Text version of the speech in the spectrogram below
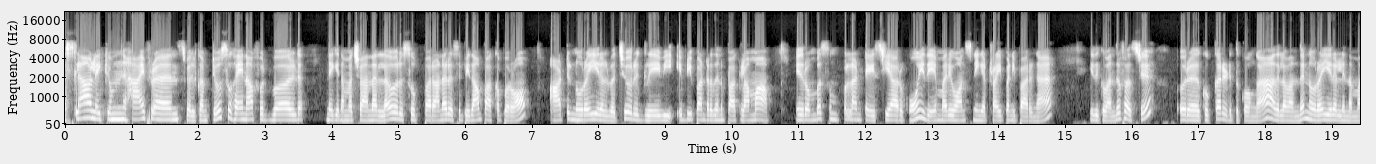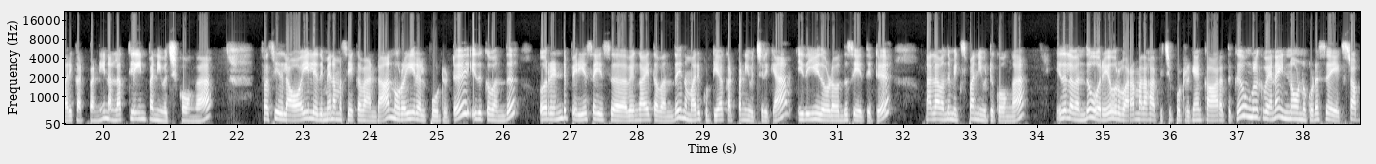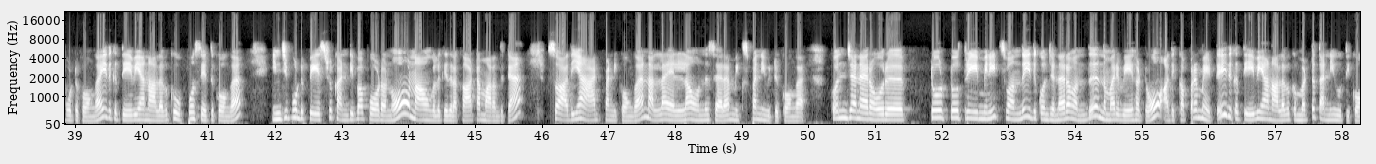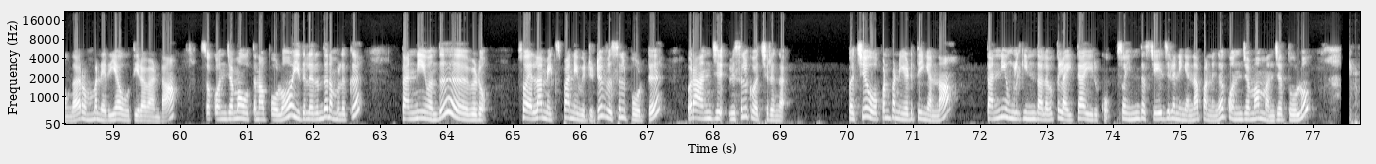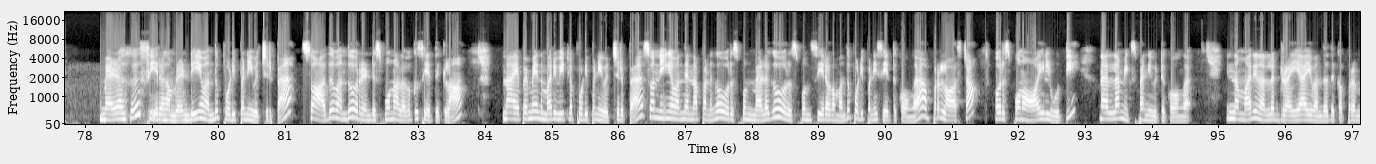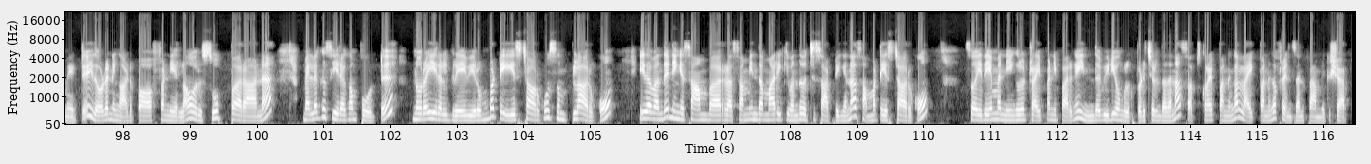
அஸ்லாம் வலைக்கும் hi friends welcome to Suhaina food world இன்னைக்கு நம்ம சேனலில் ஒரு சூப்பரான ரெசிபி தான் பார்க்க போகிறோம் ஆட்டு நுரையீரல் வச்சு ஒரு கிரேவி எப்படி பண்ணுறதுன்னு பார்க்கலாமா? இது ரொம்ப சிம்பிள் அண்ட் டேஸ்டியாக இருக்கும். இதே மாதிரி ஒன்ஸ் நீங்கள் ட்ரை பண்ணி பாருங்கள் இதுக்கு வந்து ஃபஸ்ட்டு ஒரு குக்கர் எடுத்துக்கோங்க. அதில் வந்து நுரையீரல் இந்த மாதிரி கட் பண்ணி நல்லா க்ளீன் பண்ணி வச்சுக்கோங்க. ஃபஸ்ட் இதில் ஆயில் எதுவுமே நம்ம சேர்க்க வேண்டாம். நுரையீரல் போட்டுட்டு இதுக்கு வந்து ஒரு ரெண்டு பெரிய சைஸ் வெங்காயத்தை வந்து இந்த மாதிரி குட்டியாக கட் பண்ணி வச்சுருக்கேன். இதையும் இதோட வந்து சேர்த்துட்டு நல்லா வந்து மிக்ஸ் பண்ணி விட்டுக்கோங்க. இதில் வந்து ஒரே ஒரு வரமிளகா பிச்சு போட்டிருக்கேன் காரத்துக்கு. உங்களுக்கு வேணால் இன்னொன்று கூட எக்ஸ்ட்ரா போட்டுக்கோங்க. இதுக்கு தேவையான அளவுக்கு உப்பும் சேர்த்துக்கோங்க. இஞ்சி பூண்டு பேஸ்ட்டும் கண்டிப்பாக போடணும். நான் உங்களுக்கு இதில் காட்ட மறந்துட்டேன். ஸோ அதையும் ஆட் பண்ணிக்கோங்க. நல்லா எல்லாம் ஒன்று சேர மிக்ஸ் பண்ணி விட்டுக்கோங்க. கொஞ்ச நேரம் ஒரு டூ டூ த்ரீ மினிட்ஸ் வந்து இது கொஞ்ச நேரம் வந்து இந்த மாதிரி வேகட்டும். அதுக்கப்புறமேட்டு இதுக்கு தேவையான அளவுக்கு மட்டும் தண்ணி ஊற்றிக்கோங்க ரொம்ப நிறையா ஊற்றிட வேண்டாம். ஸோ கொஞ்சமாக ஊற்றினா போலும் இதிலிருந்து நம்மளுக்கு தண்ணி வந்து விடும். ஸோ எல்லாம் மிக்ஸ் பண்ணி விட்டுட்டு விசில் போட்டு ஒரு அஞ்சு விசிலுக்கு வச்சுருங்க. வச்சு ஓப்பன் பண்ணி எடுத்தீங்கன்னா தண்ணி உங்களுக்கு இந்த அளவுக்கு லைட்டாக இருக்கும். ஸோ இந்த ஸ்டேஜில் நீங்கள் என்ன பண்ணுங்கள் கொஞ்சமாக மஞ்சத்தூளும் மிளகு சீரகம் ரெண்டையும் வந்து பொடி பண்ணி வச்சுருப்பேன். ஸோ அது வந்து ஒரு ரெண்டு ஸ்பூன் அளவுக்கு சேர்த்துக்கலாம். நான் எப்போயுமே இந்த மாதிரி வீட்டில் பொடி பண்ணி வச்சுருப்பேன். ஸோ நீங்கள் வந்து என்ன பண்ணுங்கள் ஒரு ஸ்பூன் மிளகு ஒரு ஸ்பூன் சீரகம் வந்து பொடி பண்ணி சேர்த்துக்கோங்க. அப்புறம் லாஸ்ட்டாக ஒரு ஸ்பூன் ஆயில் ஊற்றி நல்லா மிக்ஸ் பண்ணி விட்டுக்கோங்க. இந்த மாதிரி நல்லா ட்ரை ஆகி வந்ததுக்கப்புறமேட்டு இதோட நீங்கள் அடுப்பை ஆஃப் பண்ணிடலாம். ஒரு சூப்பரான மிளகு சீரகம் போட்டு நுரையீரல் கிரேவி ரொம்ப டேஸ்ட்டாக இருக்கும் சிம்பிளாக இருக்கும். இதை வந்து நீங்கள் சாம்பார் ரசம் இந்த மாதிரிக்கு வந்து வச்சு சாப்பிட்டீங்கன்னா செம்ம டேஸ்ட்டாக இருக்கும். ஸோ இதே மாதிரி நீங்களும் ட்ரை பண்ணி பாருங்கள் இந்த வீடியோ உங்களுக்கு பிடிச்சிருந்ததுன்னா சப்ஸ்கிரைப் பண்ணுங்கள் லைக் பண்ணுங்கள் ஃப்ரெண்ட்ஸ் அண்ட் ஃபேமிலிக்கு ஷேர்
